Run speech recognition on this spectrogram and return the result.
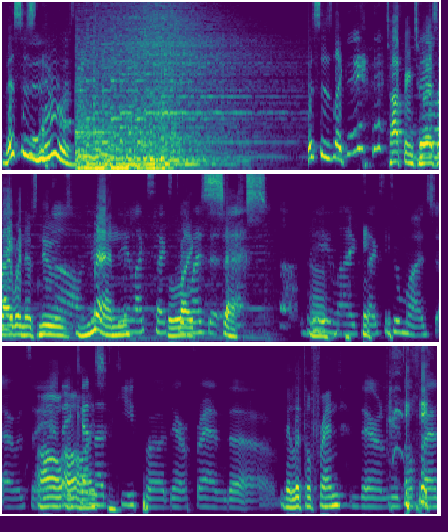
this is news. This is like They- topping tonight's like- eyewitness news. no, men they like sex too like much. sex. They Oh. like sex too much. I would say Oh, they oh, cannot keep uh, their friend, uh, The little friend. their little friend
